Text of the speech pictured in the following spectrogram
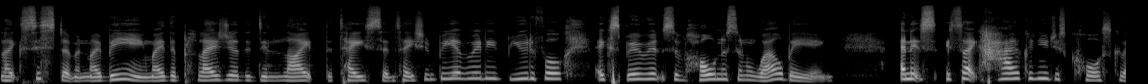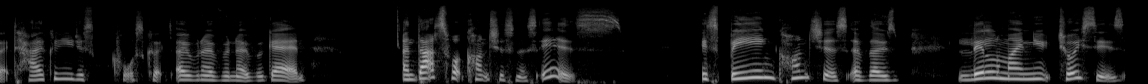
like system and my being. May the pleasure the delight the taste sensation be a really beautiful experience of wholeness and well-being. And it's it's like how can you just course correct? How can you just course correct over and over and over again and that's what consciousness is it's being conscious of those little minute choices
